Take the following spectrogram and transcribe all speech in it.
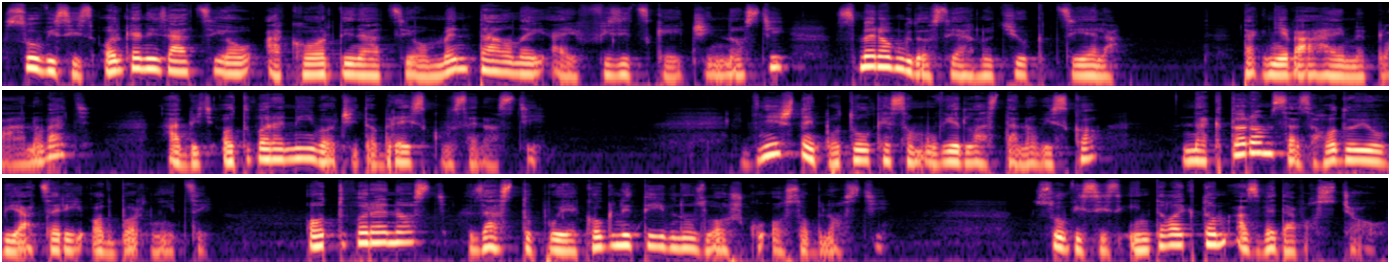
súvisí s organizáciou a koordináciou mentálnej aj fyzickej činnosti smerom k dosiahnutiu k cieľa. Tak neváhajme plánovať a byť otvorený voči dobrej skúsenosti. V dnešnej potulke som uviedla stanovisko, na ktorom sa zhodujú viacerí odborníci. Otvorenosť zastupuje kognitívnu zložku osobnosti. Súvisí s intelektom a zvedavosťou.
